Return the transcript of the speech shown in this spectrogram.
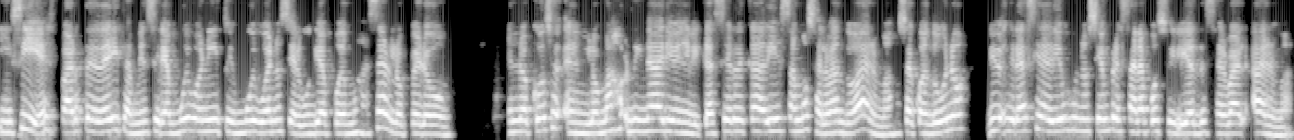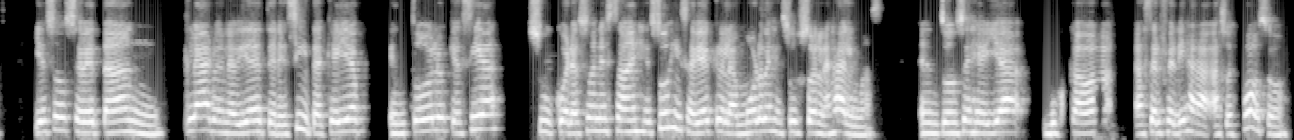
Y sí, es parte de, y también sería muy bonito y muy bueno si algún día podemos hacerlo, pero en lo, cosa, en lo más ordinario, en el hacer de cada día, estamos salvando almas. O sea, cuando uno vive en gracia de Dios, uno siempre está en la posibilidad de salvar almas. Y eso se ve tan claro en la vida de Teresita, que ella en todo lo que hacía, su corazón estaba en Jesús y sabía que el amor de Jesús son las almas. Entonces ella buscaba hacer feliz a, su esposo.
